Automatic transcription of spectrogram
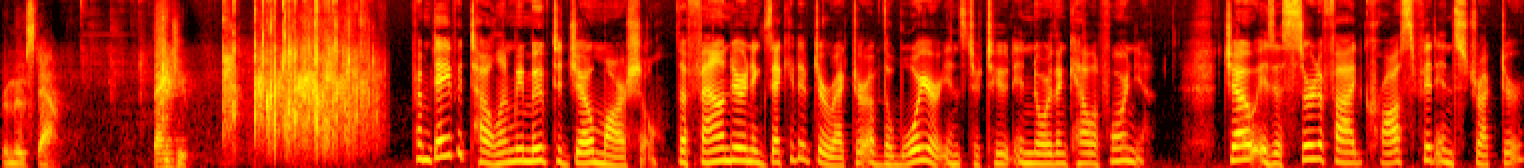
removes doubt. Thank you. From David Toland, we move to Joe Marshall, the founder and executive director of the Warrior Institute in Northern California. Joe is a certified CrossFit instructor,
